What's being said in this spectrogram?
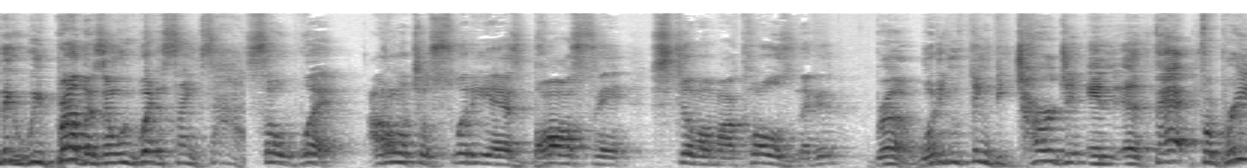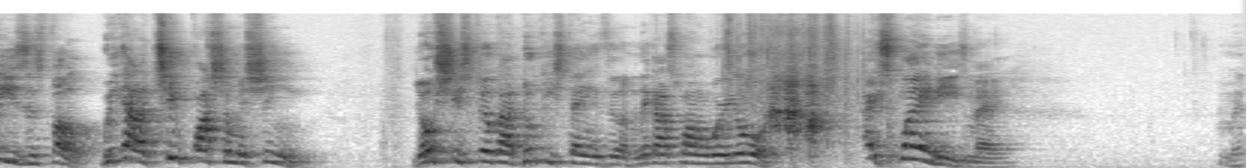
Nigga, we brothers and we wear the same size. So what? I don't want your sweaty ass ball scent still on my clothes, nigga. Bruh, what do you think detergent and uh, fat Febreze is for? We got a cheap washing machine. Your shit still got dookie stains in them, nigga. That's why I'm wear yours. Explain these, man. Man,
